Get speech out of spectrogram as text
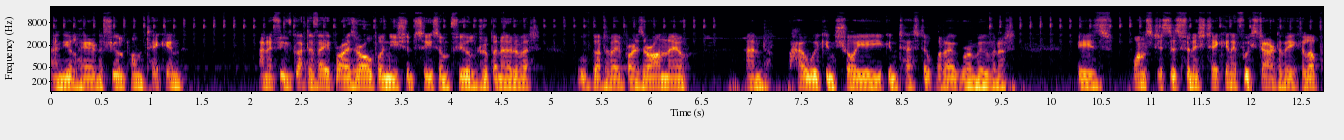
And you'll hear the fuel pump ticking. And if you've got the vaporizer open, you should see some fuel dripping out of it. We've got the vaporizer on now. And how we can show you, you can test it without removing it is once this is finished ticking, if we start the vehicle up,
